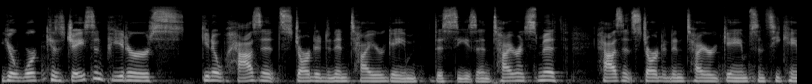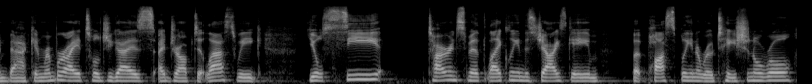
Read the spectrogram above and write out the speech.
your work because Jason Peters, you know, hasn't started an entire game this season. Tyron Smith hasn't started an entire game since he came back. And remember, I told you guys I dropped it last week. You'll see Tyron Smith likely in this Jags game, but possibly in a rotational role.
